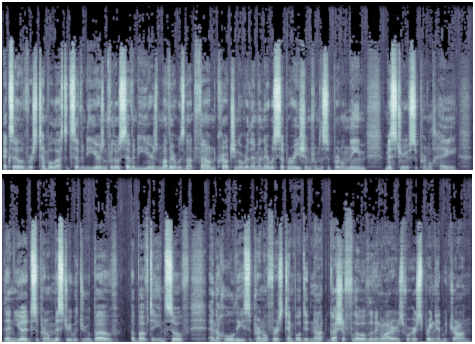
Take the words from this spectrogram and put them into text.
exile of first temple lasted seventy years, and for those seventy years, mother was not found crouching over them, and there was separation from the supernal name, mystery of supernal hay. Then Yud, supernal mystery, withdrew above, above to Ein Sof, and the holy supernal first temple did not gush a flow of living waters, for her spring had withdrawn.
